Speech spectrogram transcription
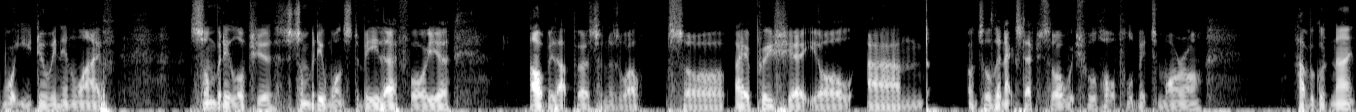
what you're doing in life somebody loves you, somebody wants to be there for you. I'll be that person as well. So I appreciate you all, and until the next episode, which will hopefully be tomorrow, have a good night,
